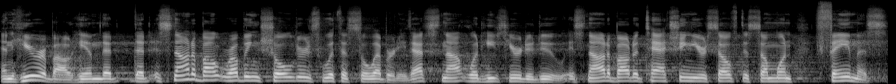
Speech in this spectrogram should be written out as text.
and hear about him that, that it's not about rubbing shoulders with a celebrity. That's not what he's here to do. It's not about attaching yourself to someone famous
